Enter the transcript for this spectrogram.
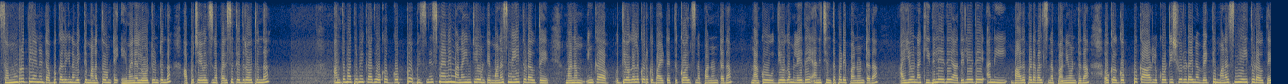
సమృద్ధి అయిన డబ్బు కలిగిన వ్యక్తి మనతో ఉంటే ఏమైనా లోటు ఉంటుందా అప్పు చేయవలసిన పరిస్థితి ఎదురవుతుందా? అంత మాత్రమే కాదు ఒక గొప్ప బిజినెస్ మ్యానే మన ఇంట్లో ఉంటే మన స్నేహితుడవుతే మనం ఇంకా ఉద్యోగాల కొరకు బయట ఎత్తుకోవాల్సిన పని ఉంటుందా నాకు ఉద్యోగం లేదే అని చింతపడే పని ఉంటుందా అయ్యో నాకు ఇది లేదే అది లేదే అని బాధపడవలసిన పని ఉంటుందా? ఒక గొప్ప కార్లు కోటీశ్వరుడైన వ్యక్తి మన స్నేహితుడవుతే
